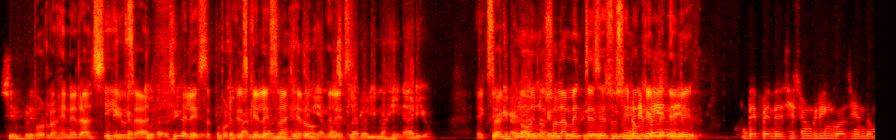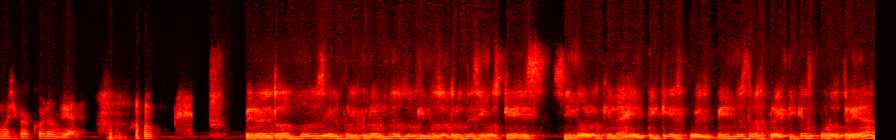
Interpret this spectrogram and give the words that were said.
Siempre. Por lo general sí, Porque o sea, captura- sí, el porque porque, el es que el extranjero... tenía el más ex- claro el imaginario. Exacto, no, y claro, no el solamente es eso, sino que el- el- depende si es un gringo haciendo música colombiana. Pero de todos modos, el folclore no es lo que nosotros decimos que es, sino lo que la gente que después ve nuestras prácticas por otra edad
